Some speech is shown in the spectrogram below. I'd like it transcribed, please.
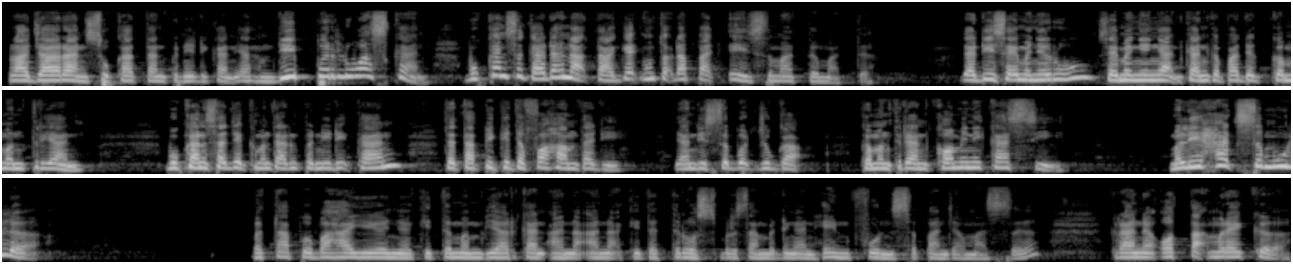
pelajaran sukatan pendidikan Islam diperluaskan. Bukan sekadar nak target untuk dapat A semata-mata. Jadi saya menyeru, saya mengingatkan kepada kementerian. Bukan saja Kementerian Pendidikan, tetapi kita faham tadi yang disebut juga Kementerian Komunikasi. Melihat semula betapa bahayanya kita membiarkan anak-anak kita terus bersama dengan handphone sepanjang masa kerana otak mereka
